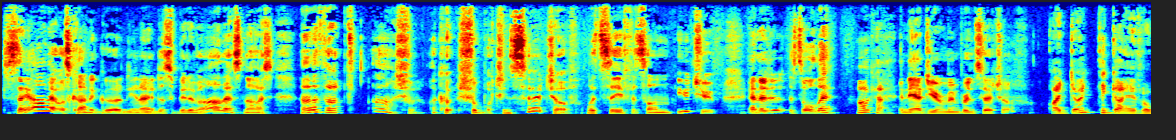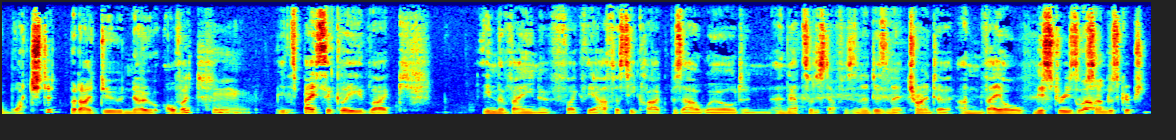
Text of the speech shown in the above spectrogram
To say, oh, that was kind of good, you know, just a bit of, oh, that's nice. And I thought, oh, should, I could, should watch In Search of. Let's see if it's on YouTube. And it, it's all there. Okay. And now, do you remember In Search of? I don't think I ever watched it, but I do know of it. Hmm. It's basically like in the vein of like the Arthur C. Clarke Bizarre World and, and that sort of stuff, isn't it? Isn't it trying to unveil mysteries of Well- some description?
